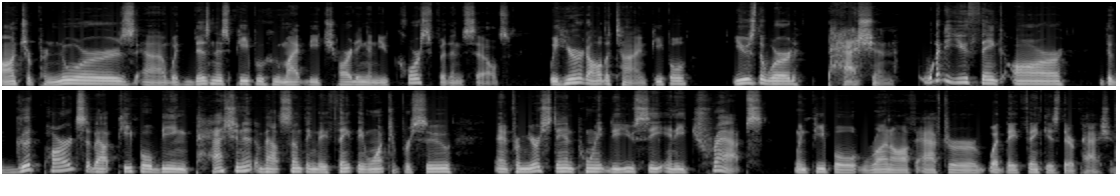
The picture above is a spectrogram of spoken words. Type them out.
entrepreneurs, uh, with business people who might be charting a new course for themselves. We hear it all the time. People use the word passion. What do you think are the good parts about people being passionate about something they think they want to pursue? And from your standpoint, do you see any traps when people run off after what they think is their passion?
